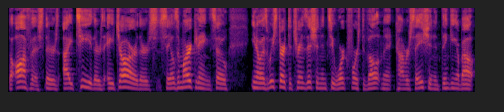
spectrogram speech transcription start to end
the office, there's IT, there's HR, there's sales and marketing. So, you know, as we start to transition into workforce development conversation and thinking about,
